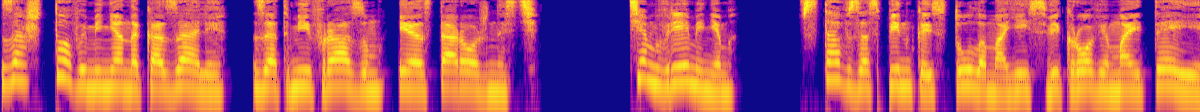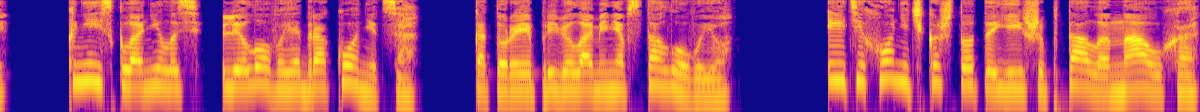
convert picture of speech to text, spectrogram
за что вы меня наказали, затмив разум и осторожность?» Тем временем, встав за спинкой стула моей свекрови Майтеи, к ней склонилась лиловая драконица, которая привела меня в столовую. И тихонечко что-то ей шептала на ухо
